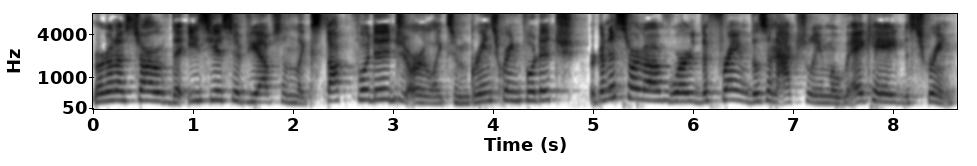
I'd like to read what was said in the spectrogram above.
We're gonna start with the easiest if you have some like stock footage or like some green screen footage. We're gonna start off where the frame doesn't actually move, aka the screen.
